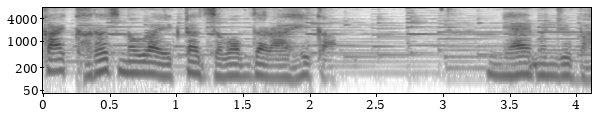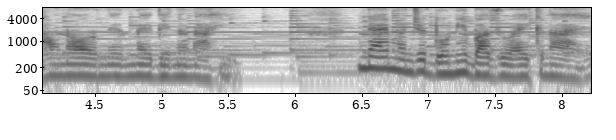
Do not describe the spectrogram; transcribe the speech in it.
काय खरंच नवरा एकटा जबाबदार आहे का? न्याय म्हणजे भावनावर निर्णय देणं नाही. न्याय म्हणजे दोन्ही बाजू ऐकणं आहे.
